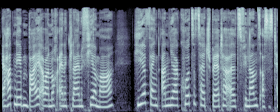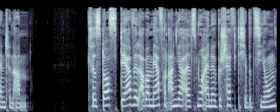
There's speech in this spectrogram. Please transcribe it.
Er hat nebenbei aber noch eine kleine Firma. Hier fängt Anja kurze Zeit später als Finanzassistentin an. Christoph, der will aber mehr von Anja als nur eine geschäftliche Beziehung.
